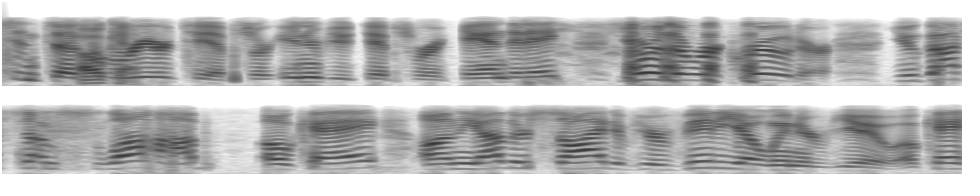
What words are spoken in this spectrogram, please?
isn't uh, Okay. career tips or interview tips for a candidate. You're the recruiter. You got some slob, okay, on the other side of your video interview. Okay,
